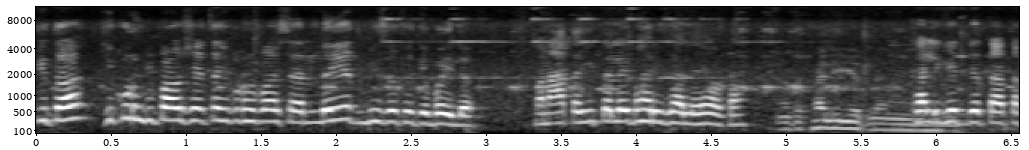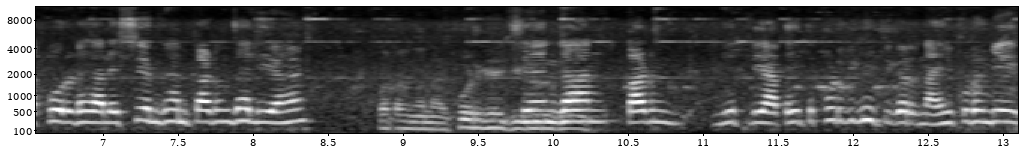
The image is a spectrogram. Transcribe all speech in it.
तिथं इकडून बी पाऊस यायचा इकडून पाऊस लयच भिजत होते बैल. पण आता इथं लय भारी झालंय हो का? आता खाली घेतलं खाली घेतले तर आता कोरडं झाले शेणघाण काढून झाली आहे. पतंग नाही कोड घ्यायची शेणघाण काढून घेतली. आता इथं कुठं बी घ्यायची गरज नाही. इकडून बी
